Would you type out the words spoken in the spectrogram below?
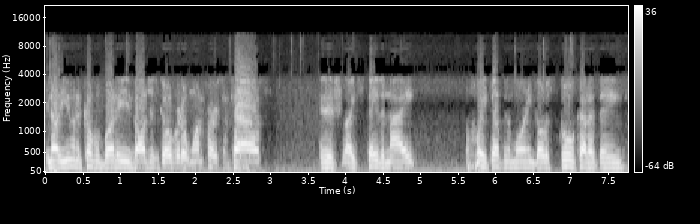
You know, you and a couple buddies all just go over to one person's house, and it's like stay the night, wake up in the morning, go to school, kind of thing.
